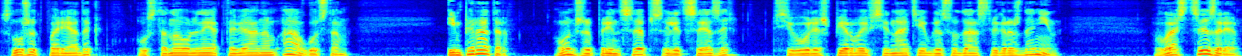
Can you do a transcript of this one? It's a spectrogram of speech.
служит порядок, установленный Октавианом Августом. Император, он же принцепс или Цезарь, всего лишь первый в Сенате и в государстве гражданин. Власть Цезаря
